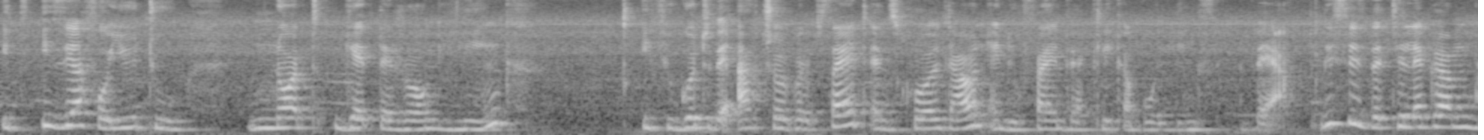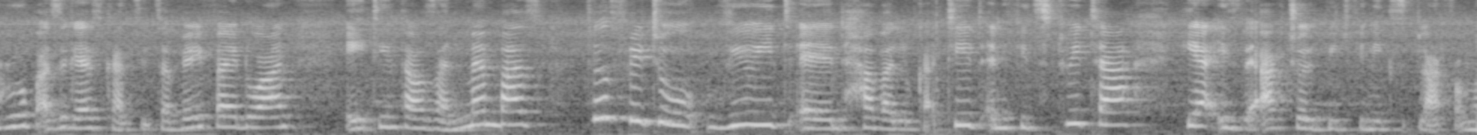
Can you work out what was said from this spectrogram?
It's easier for you to not get the wrong link. If you go to the actual website and scroll down and you'll find the clickable links there. This is the telegram group. As you guys can see it's a verified one. 18,000 members. Feel free to view it and have a look at it. And if it's twitter here is the actual bitfinex platform.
